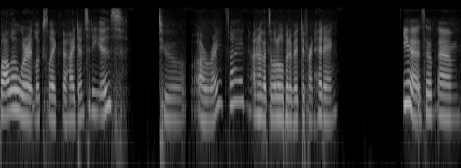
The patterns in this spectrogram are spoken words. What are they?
follow where it looks like the high density is to our right side. I don't know that's a little bit of a different heading. Yeah, so um,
